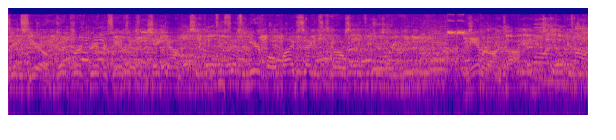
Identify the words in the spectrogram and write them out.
6-0. Good first period for Sanchez with a takedown and two sets of near fall. Five seconds to go. Exciting features are included. Hammer on top. And used to help you enjoy.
